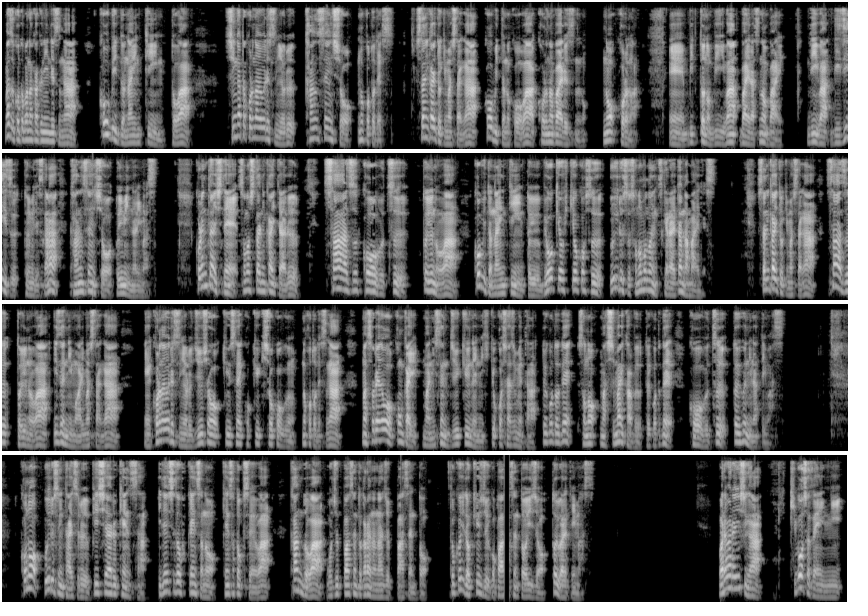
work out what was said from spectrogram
まず言葉の確認ですが、COVID-19 とは、新型コロナウイルスによる感染症のことです。下に書いておきましたが、COVID の項はコロナバイルスののコロナ、えー、ビットの B はバイラスの場合、D は disease という意味ですから、感染症という意味になります。これに対して、その下に書いてある SARS-CoV-2 というのは、COVID-19 という病気を引き起こすウイルスそのものに付けられた名前です。下に書いておきましたが、SARS というのは以前にもありましたが、コロナウイルスによる重症急性呼吸器症候群のことですが、まあ、それを今回、まあ、2019年に引き起こし始めたということで、その、まあ、姉妹株ということで、鉱物というふうになっています。このウイルスに対する PCR 検査、遺伝子増幅検査の検査特性は、感度は50%から70%、得意度95%以上と言われています。我々医師が希望者全員に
